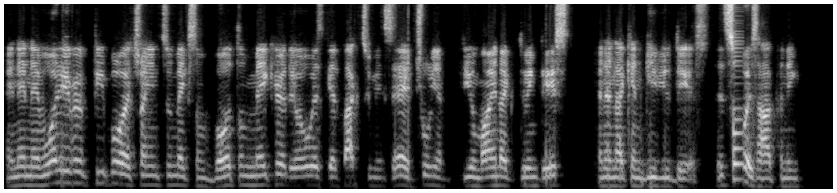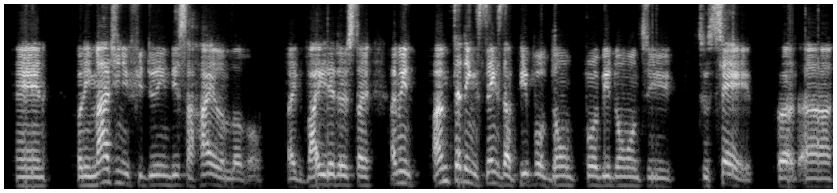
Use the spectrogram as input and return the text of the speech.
And then whatever people are trying to make some vote on Maker, they always get back to me and say, Hey, Julien, do you mind like doing this? And then I can give you this. It's always happening. And, but imagine if you're doing this at higher level like validator stuff. I mean, I'm telling things that people don't probably don't want to to say, but uh,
